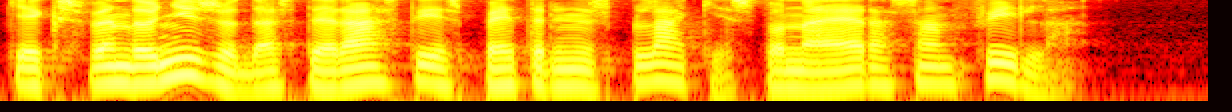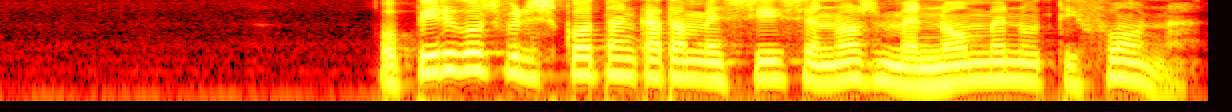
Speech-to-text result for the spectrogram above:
και εξφενδονίζοντας τεράστιες πέτρινες πλάκες στον αέρα σαν φύλλα. Ο πύργος βρισκόταν κατά μεσής ενός μενόμενου τυφώνα.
